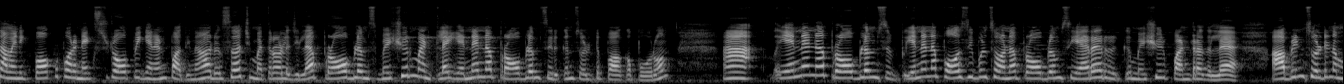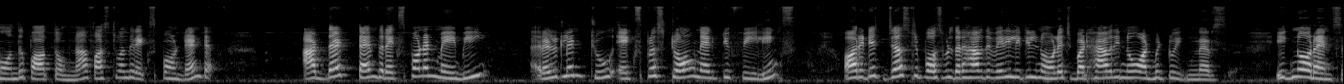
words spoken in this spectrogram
நம்ம இன்னைக்கு பார்க்க போகிற நெக்ஸ்ட் டாபிக் என்னன்னு பார்த்தீங்கன்னா ரிசர்ச் மெத்தடாலஜியில் ப்ராப்ளம்ஸ் மெஷர்மெண்ட்டில் என்னென்ன ப்ராப்ளம்ஸ் இருக்குன்னு சொல்லிட்டு பார்க்க போகிறோம் என்னென்ன ப்ராப்ளம்ஸ் என்னென்ன பாசிபிள்ஸ் ஆன ப்ராப்ளம்ஸ் எரர் இருக்குது மெஷூர் பண்ணுறதில்ல அப்படின்னு சொல்லிட்டு நம்ம வந்து பார்த்தோம்னா ஃபர்ஸ்ட் வந்து respondent at that time the respondent may be to express strong negative feelings or it is just possible that have the very little knowledge but have the no admit to ignorance ignorance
